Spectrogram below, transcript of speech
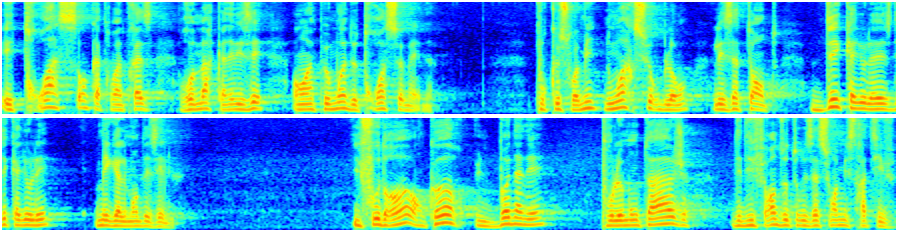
et 393 remarques analysées en un peu moins de trois semaines, pour que soient mis noir sur blanc les attentes des caillolaises, des caillolets, mais également des élus. Il faudra encore une bonne année pour le montage des différentes autorisations administratives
